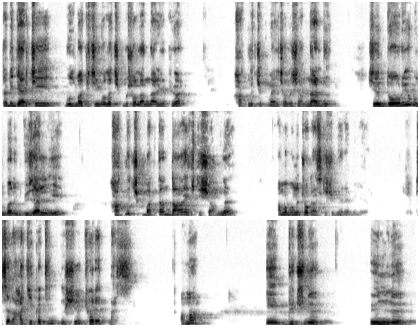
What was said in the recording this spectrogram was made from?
tabii gerçeği bulmak için yola çıkmış olanlar yapıyor. Haklı çıkmaya çalışanlar değil. Şimdi doğruyu bulmanın güzelliği haklı çıkmaktan daha ihtişamlı ama bunu çok az kişi görebiliyor. Mesela hakikatin ışığı kör etmez. Ama e, güçlü, ünlü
